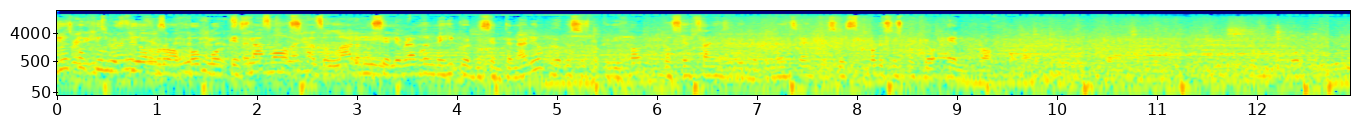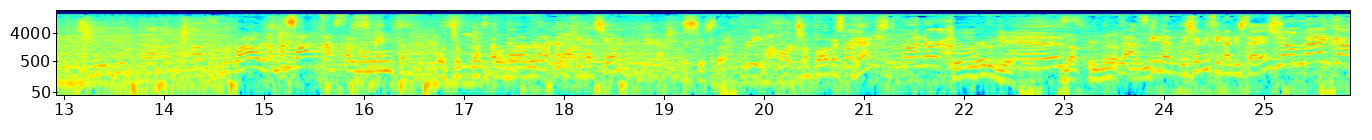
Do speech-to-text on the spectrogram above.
Yo escogí un vestido rojo porque estamos celebrando en México el bicentenario, creo que eso es lo que dijo, 200 años de la independencia, entonces por eso escogió el rojo. Hasta el momento. Bastante baja la 8.9. calificación. Aquí está. No puedo respirar. ¡Qué nervio! La primera La finalista. final, semifinalista es. Jamaica.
